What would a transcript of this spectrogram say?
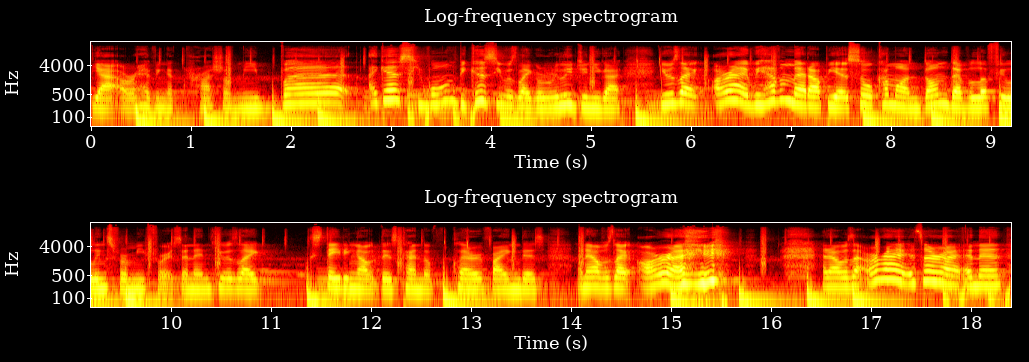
yeah or having a crush on me. But i guess he won't because he was like a really genie guy. He was like all right we haven't met up yet so come on don't develop feelings for me first. And then he was like stating out this kind of clarifying this. And i was like all right and I was like, all right, it's all right. And then,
